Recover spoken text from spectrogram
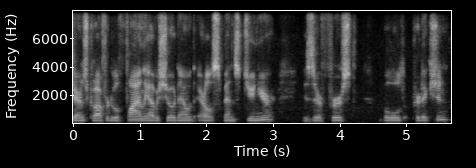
Terence Crawford will finally have a showdown with Errol Spence Jr. Is their first bold prediction,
